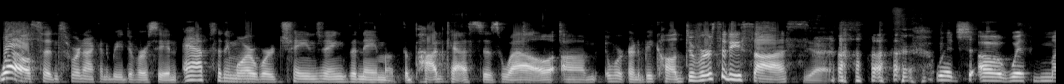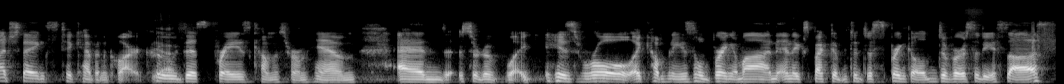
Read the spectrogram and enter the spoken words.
Well, since we're not going to be diversity in apps anymore, we're changing the name of the podcast as well. Um, we're going to be called Diversity Sauce. Yeah. Which, uh, with much thanks to Kevin Clark, who yes. this phrase comes from him, and sort of like his role, like companies will bring him on and expect him to just sprinkle diversity sauce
